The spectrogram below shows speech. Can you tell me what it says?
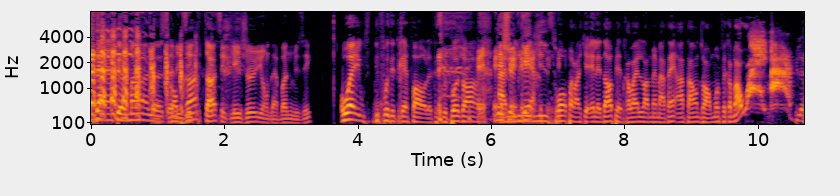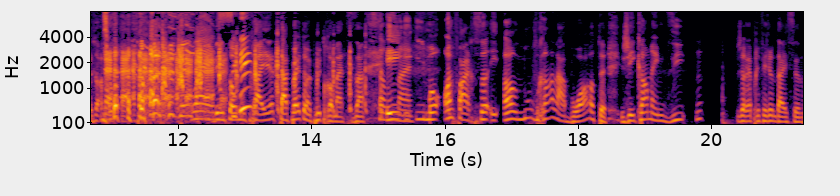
Exactement, là, tu Ça, les comprends? écouteurs, c'est que les jeux, ils ont de la bonne musique. Ouais, ou des fois c'est très fort là. Tu peux pas genre Les à jeux de guerre. le soir pendant qu'elle est dehors puis elle travaille le lendemain matin entendre genre moi fait comme ah, ouais meurs puis là genre Ouais. des sons de mitraillettes, ça peut être un peu traumatisant. Et, ils m'ont offert ça et en ouvrant la boîte, j'ai quand même dit Hum, J'aurais préféré une Dyson.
